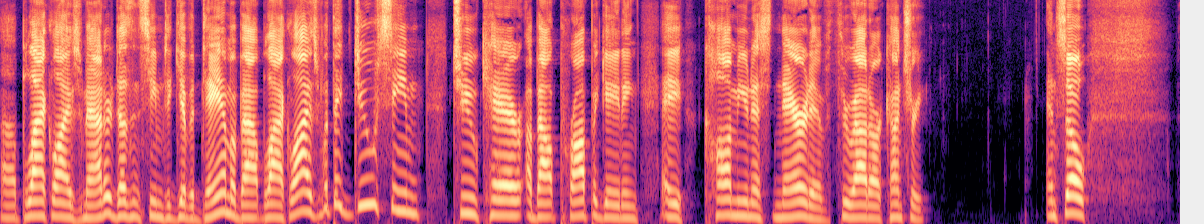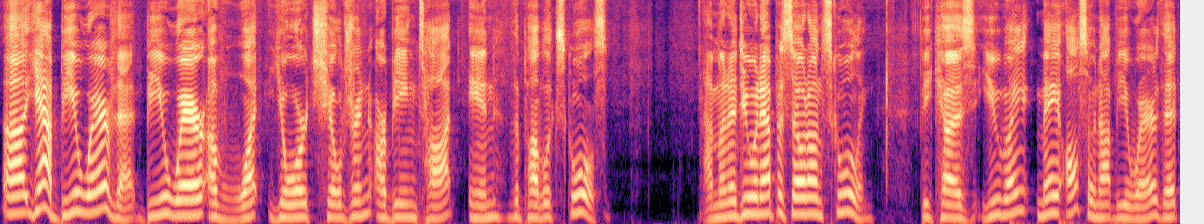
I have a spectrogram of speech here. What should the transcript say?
uh, Black Lives Matter doesn't seem to give a damn about Black lives, but they do seem to care about propagating a communist narrative throughout our country. And so, uh, yeah, be aware of that. Be aware of what your children are being taught in the public schools. I'm going to do an episode on schooling because you may may also not be aware that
